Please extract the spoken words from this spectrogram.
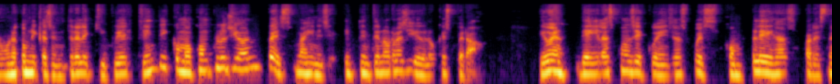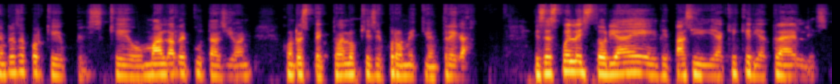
una comunicación entre el equipo y el cliente y como conclusión, pues imagínense, el cliente no recibió lo que esperaba. Y bueno, de ahí las consecuencias pues complejas para esta empresa porque pues quedó mala reputación con respecto a lo que se prometió entregar. Esa es pues la historia de, de pasividad que quería traerles.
